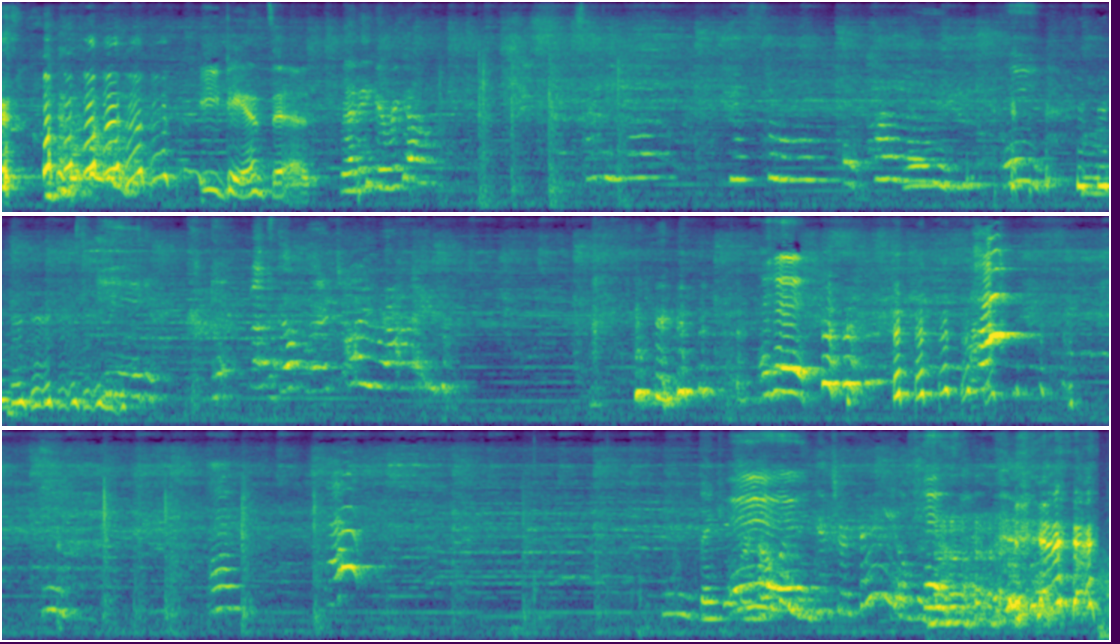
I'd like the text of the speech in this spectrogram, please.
he dances. Ready? Here we go. Thank you for helping me get your cranial.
